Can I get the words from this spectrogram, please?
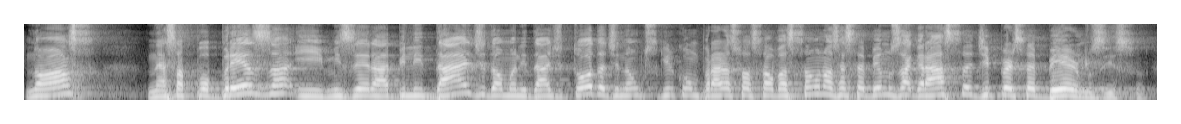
nós, nessa pobreza e miserabilidade da humanidade toda de não conseguir comprar a sua salvação, nós recebemos a graça de percebermos isso.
